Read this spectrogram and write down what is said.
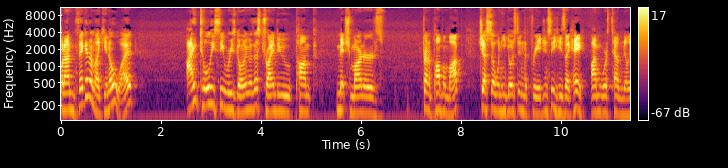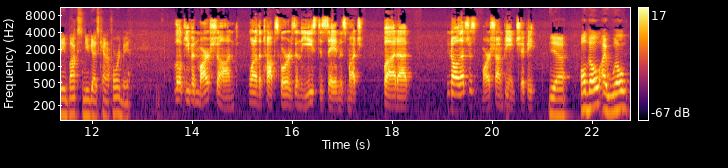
But I'm thinking, I'm like, you know what? I totally see where he's going with this, trying to pump Mitch Marner's, trying to pump him up, just so when he goes into free agency, he's like, "Hey, I'm worth ten million bucks, and you guys can't afford me." Look, even Marchand, one of the top scorers in the East, is saying as much. But uh, no, that's just Marchand being chippy. Yeah. Although I will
